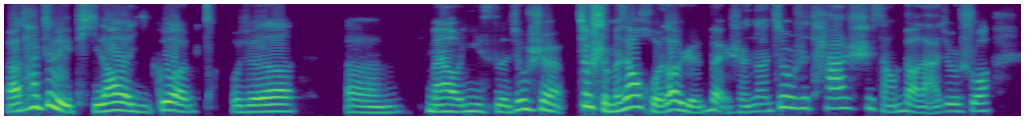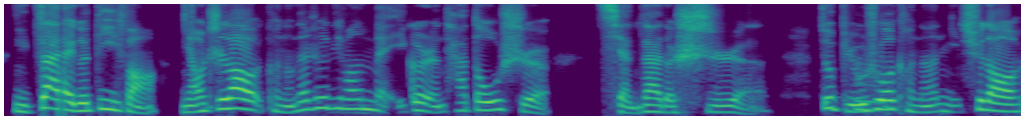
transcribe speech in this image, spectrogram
然后他这里提到了一个，我觉得嗯蛮有意思的，就是就什么叫回到人本身呢？就是他是想表达，就是说你在一个地方，你要知道，可能在这个地方的每一个人，他都是潜在的诗人。就比如说，可能你去到。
